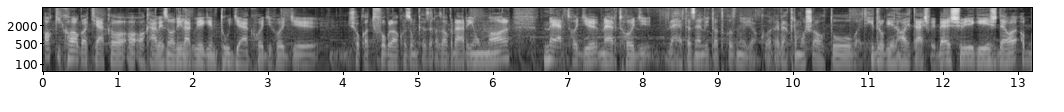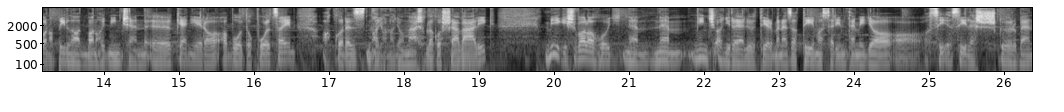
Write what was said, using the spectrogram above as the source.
akik hallgatják a, a, a kávézó a világ végén, tudják, hogy, hogy sokat foglalkozunk ezzel az agráriummal, mert hogy, mert hogy lehet ezen vitatkozni, hogy akkor elektromos autó, vagy hidrogénhajtás, vagy belső égés, de abban a pillanatban, hogy nincsen kenyér a, a boltok polcain, akkor ez nagyon-nagyon másodlagossá válik mégis valahogy nem, nem, nincs annyira előtérben ez a téma szerintem így a, a széles körben.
